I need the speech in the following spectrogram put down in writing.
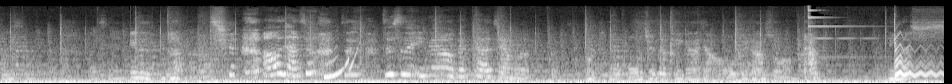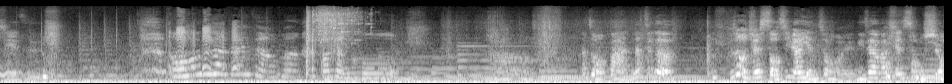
但是那个我先一直打哈欠，然 后我想说这这是应该要跟他讲吗？我我我觉得可以跟他讲哦，我可以跟他说啊，你的鞋子。我不知道该怎么办，好想哭。啊，那怎么办？那这个不是，我觉得手机比较严重哎，你这要不要先送修？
